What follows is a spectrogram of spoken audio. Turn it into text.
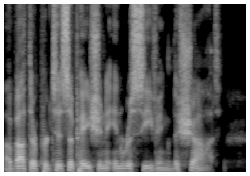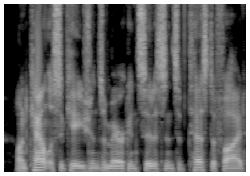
about their participation in receiving the shot. On countless occasions, American citizens have testified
